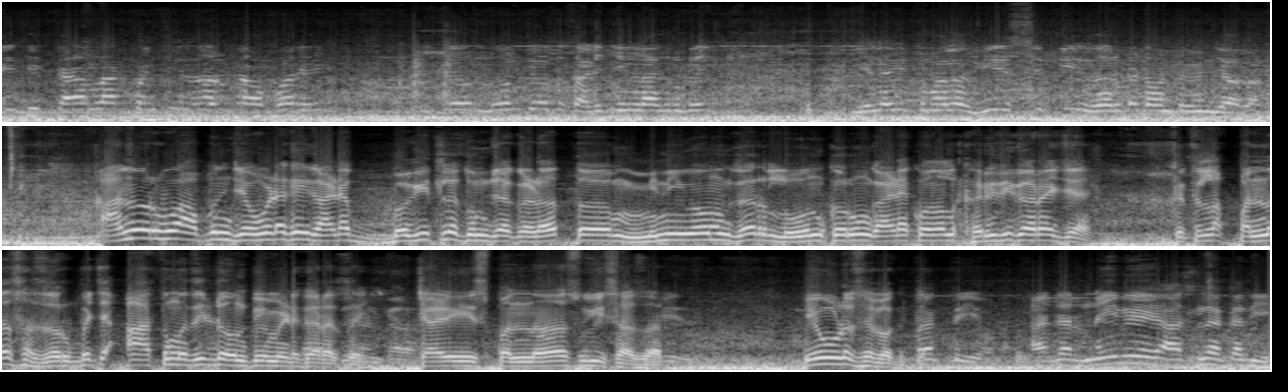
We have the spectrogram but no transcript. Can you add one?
याची चार लाख पंचवीस हजार रुपये ऑफर आहे. त्याच्यावर लोन केलं तर साडेतीन लाख रुपये. वेळी तुम्हाला वीस ते तीस हजार रुपये डाऊन पेमेंट द्यावं लागतं अनुभव आपण जेवढ्या काही गाड्या बघितल्या तुमच्याकडं तर मिनिमम जर लोन करून गाड्या कोणाला खरेदी करायच्या आहे तर त्याला पन्नास हजार रुपयाच्या आतमध्ये डाऊन पेमेंट करायचं आहे. चाळीस पन्नास वीस हजार. एवढंच आहे फक्त फक्त एवढं. अगर नाही बी असलं कधी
